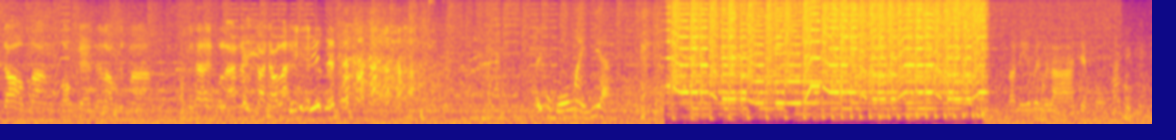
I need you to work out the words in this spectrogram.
ระเจ้าสร้างกองแกนให้เราขึ้นมาไม่ใช่โบราณนะก่อนจะเอาไล่เฮ้ยอุโมงค์ใหม่เฮียตอนนี้ก็เป็นเวลา7โมง50นาที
